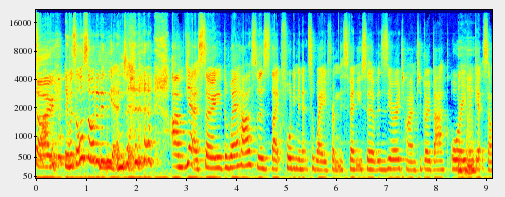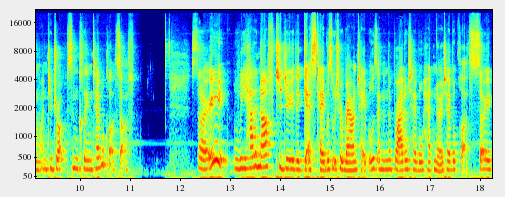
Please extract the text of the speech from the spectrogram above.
No. fine. It was all sorted in the end. um, yeah, so the warehouse was like 40 minutes away from this venue, so there was zero time to go back or even get someone to drop some clean tablecloths off. So we had enough to do the guest tables, which were round tables, and then the bridal table had no tablecloths. So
